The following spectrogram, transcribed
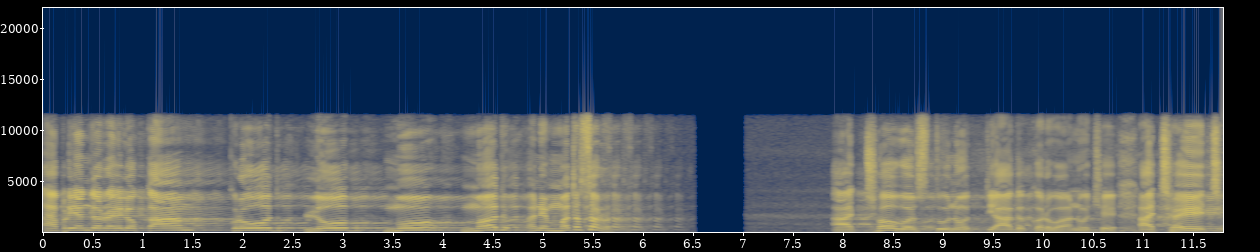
આપણી અંદર રહેલો કામ ક્રોધ લોભ મોહ મદ અને મત્સર. આ છ વસ્તુનો ત્યાગ કરવાનો છે. આ છ છ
